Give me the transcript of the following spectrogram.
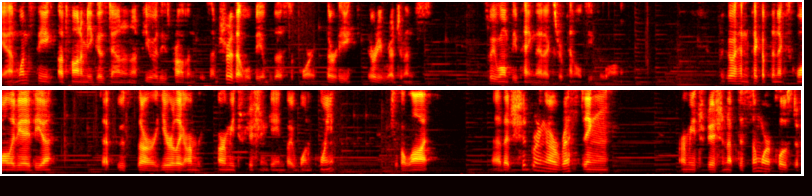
Yeah, and once the autonomy goes down in a few of these provinces, I'm sure that we'll be able to support 30, 30 regiments. So we won't be paying that extra penalty for long. We'll go ahead and pick up the next quality idea. That boosts our yearly army, army tradition gain by one point, which is a lot. Uh, that should bring our resting army tradition up to somewhere close to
